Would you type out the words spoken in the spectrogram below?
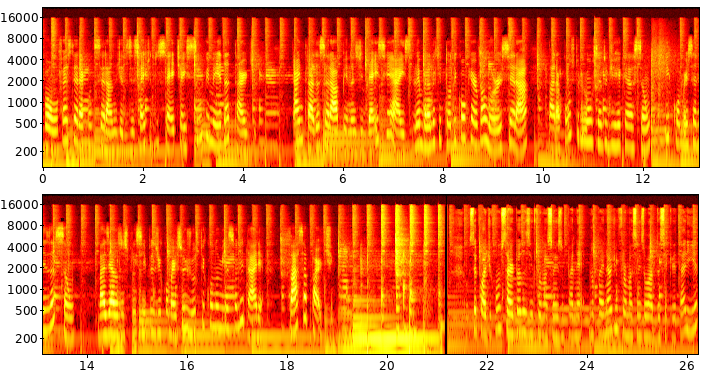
Bom, o Festeré acontecerá no dia 17 do 7 às 5 e meia da tarde. A entrada será apenas de 10 reais, lembrando que todo e qualquer valor será para construir um centro de recreação e comercialização, baseados nos princípios de comércio justo e economia solidária. Faça parte! Você pode constar todas as informações no, painel, no painel de informações ao lado da secretaria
